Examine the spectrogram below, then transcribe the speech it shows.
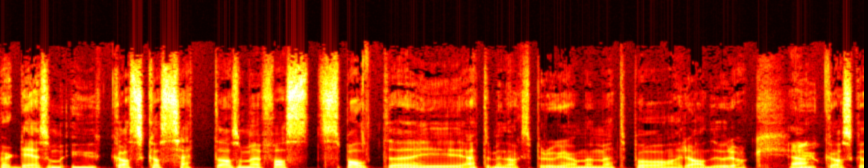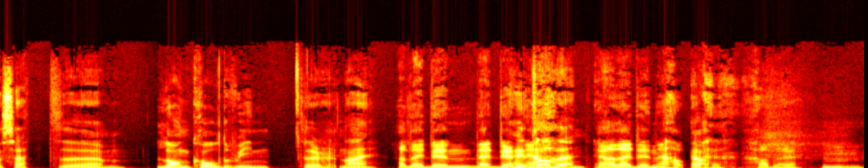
vel det som ukas kassett, da, som er fast spalte i ettermiddagsprogrammet mitt på Radio Rock. Ja. Ukas kassett eh, Long Cold Winter Nei. Ja, det er den, det er den Heter jeg, hadde den? Ja, det er den jeg ha, Ja. hadde. Mhm.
